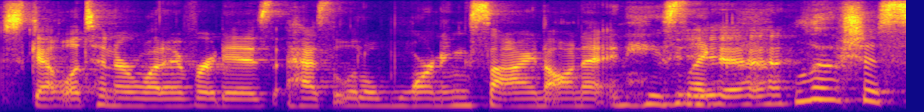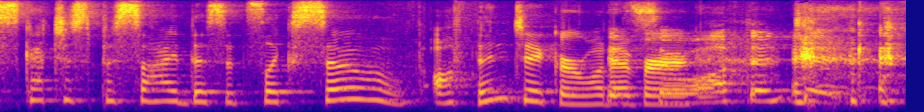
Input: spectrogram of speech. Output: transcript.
skeleton or whatever it is that has the little warning sign on it, and he's like, Yeah. Lucius, sketches beside this. It's like so authentic or It's whatever. so authentic.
